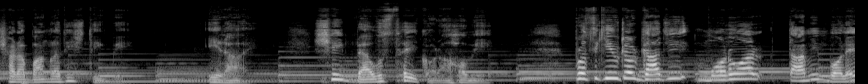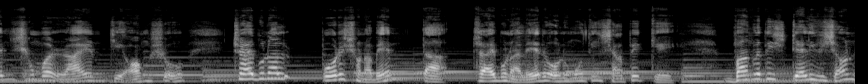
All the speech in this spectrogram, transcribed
সারা বাংলাদেশ দেখবে, এ রায় সেই ব্যবস্থাই করা হবে। প্রসিকিউটর গাজী মনোয়ার তামিম বলেন, সোমবার রায়ের যে অংশ, ট্রাইব্যুনাল পড়ে শোনাবেন তা ট্রাইব্যুনালের অনুমতি সাপেক্ষে। বাংলাদেশ টেলিভিশন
